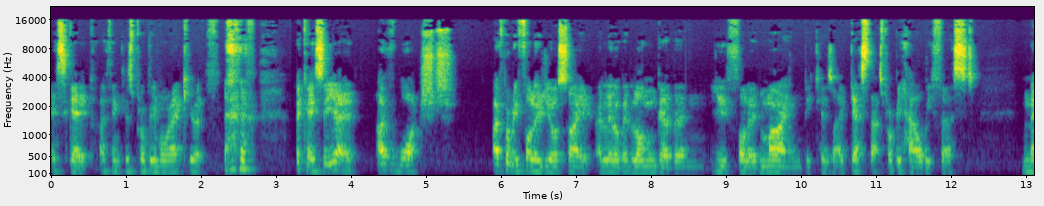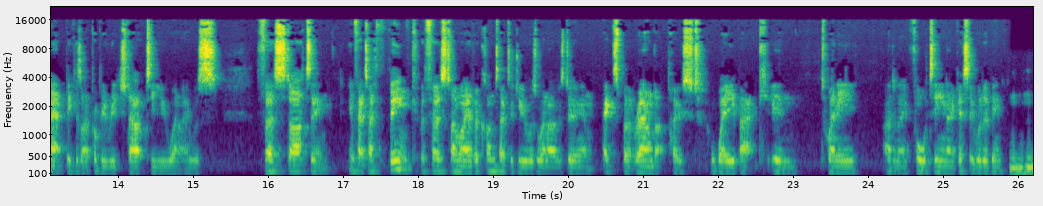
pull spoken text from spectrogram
escape, I think is probably more accurate. okay, so yeah, I've watched I've probably followed your site a little bit longer than you followed mine because I guess that's probably how we first met because I probably reached out to you when I was first starting. In fact, I think the first time I ever contacted you was when I was doing an expert roundup post way back in 20, I don't know, 14, I guess it would have been. Mm-hmm.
